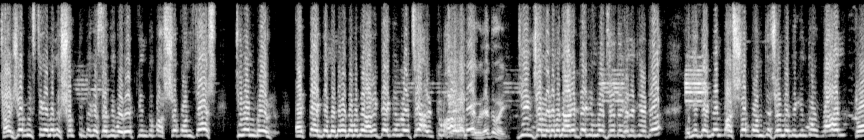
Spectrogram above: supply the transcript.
ছয়শো বিশ টাকা আমাদের সত্তর টাকা দিব। রেট কিন্তু পাঁচশো পঞ্চাশ চিরন গোল্ড। একটা আইটেম এর মধ্যে আমাদের আরেকটা আইটেম রয়েছে আর একটু ভালো মানে তো ভাই? জি ইনশাল্লাহ এর মধ্যে আরেকটা আইটেম রয়েছে এখানে যে এটা। এই যে দেখবেন পাঁচশো পঞ্চাশের মধ্যে কিন্তু one two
